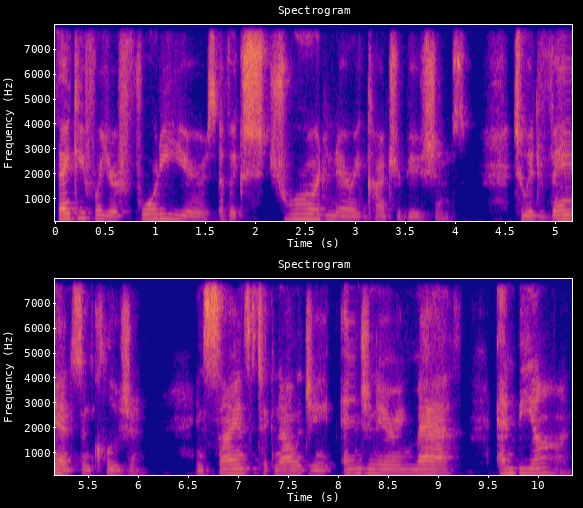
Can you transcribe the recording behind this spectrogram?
Thank you for your 40 years of extraordinary contributions to advance inclusion in science, technology, engineering, math, and beyond.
